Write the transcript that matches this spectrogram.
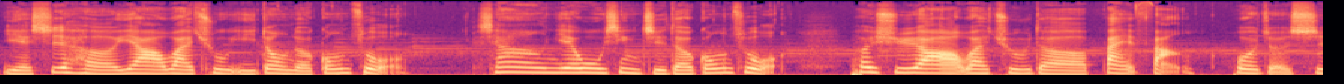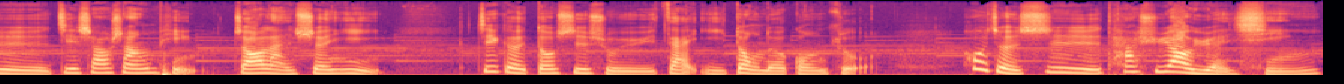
也适合要外出移动的工作，像业务性质的工作，会需要外出的拜访，或者是介绍商品、招揽生意，这个都是属于在移动的工作，或者是他需要远行，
